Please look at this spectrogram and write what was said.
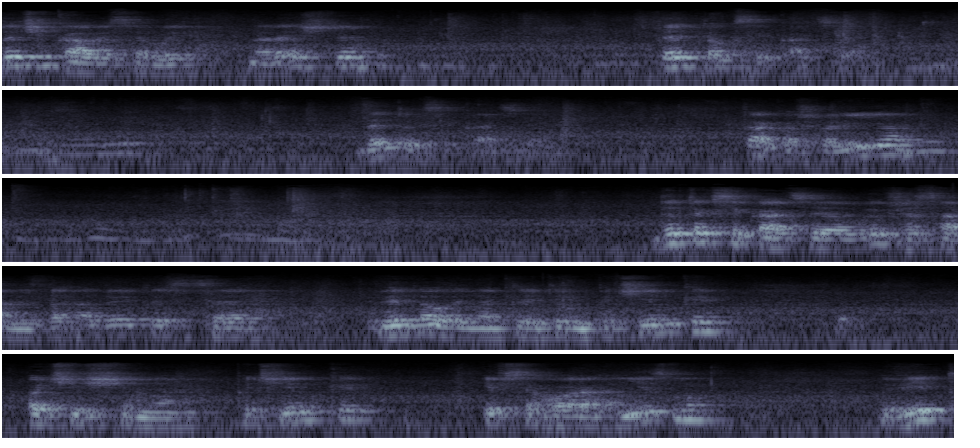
Дочекалися ви нарешті. Детоксикація. Детоксикація. Також олія. Детоксикація, ви вже самі здогадуєтесь, це відновлення клітин печінки, очищення печінки і всього організму від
